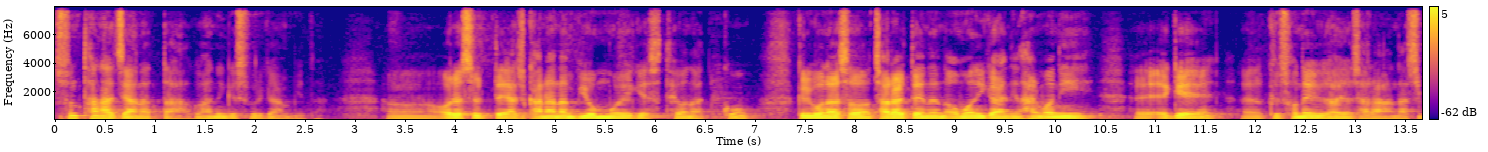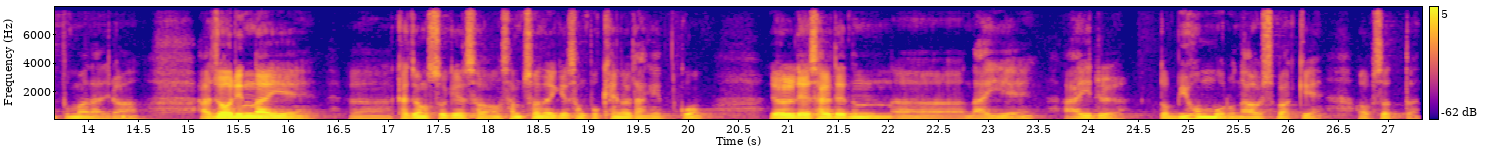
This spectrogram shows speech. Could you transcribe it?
순탄하지 않았다고 하는 것을 우리가 압니다. 어, 어렸을 때 아주 가난한 미혼모에게서 태어났고 그리고 나서 자랄 때는 어머니가 아닌 할머니에게 어, 그 손에 의하여 자라났을 뿐만 아니라 아주 어린 나이에 어, 가정 속에서 삼촌에게 성폭행을 당했고 14살 되는 어, 나이에 아이를 또 미혼모로 낳을 수밖에 없었던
